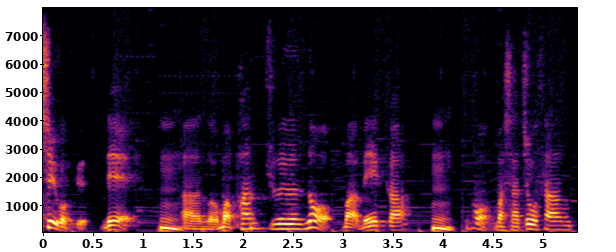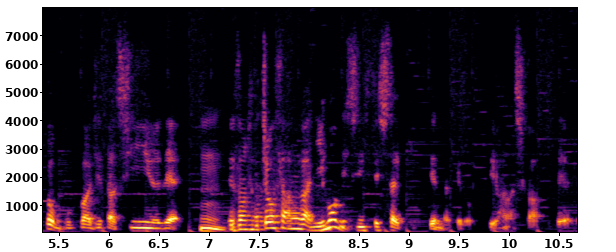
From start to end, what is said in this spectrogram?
中国でうん。あの、まあ、パンツの、まあ、メーカうん。ーの、まあ、社長さんと僕は実は親友でうん。でその社長さんが日本に進出したいって言ってんだけどっていう話があって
